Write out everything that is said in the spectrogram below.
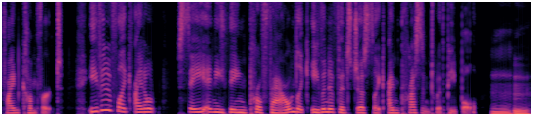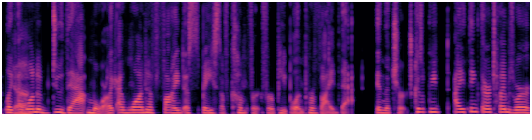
find comfort. Even if like I don't say anything profound, like even if it's just like I'm present with people. Mm, Mm. Like I want to do that more. Like I want to find a space of comfort for people and provide that in the church because we I think there are times where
